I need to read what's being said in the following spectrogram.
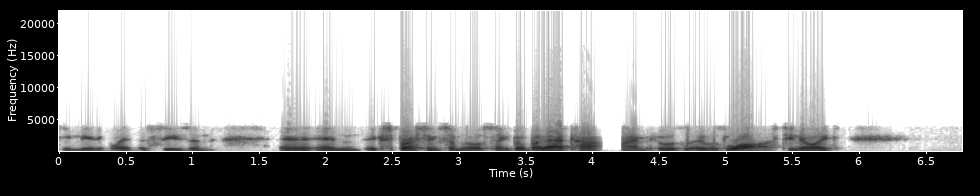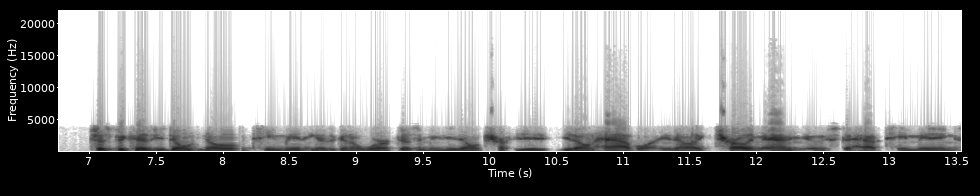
team meeting late in the season and, and expressing some of those things. But by that time, it was, it was lost. You know, like just because you don't know a team meeting is going to work doesn't mean you don't tr- you, you don't have one. You know, like Charlie Manuel used to have team meetings,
